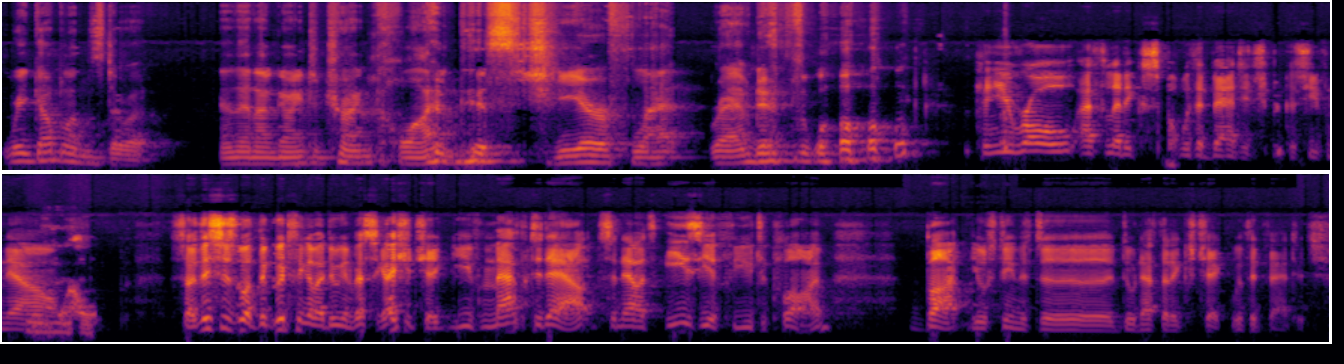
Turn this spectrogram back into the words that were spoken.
we goblins do it, and then I'm going to try and climb this sheer, flat, rammed earth wall. Can you roll athletics but with advantage because you've now. So this is what the good thing about doing investigation check. You've mapped it out, so now it's easier for you to climb, but you'll still need to do an athletics check with advantage.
